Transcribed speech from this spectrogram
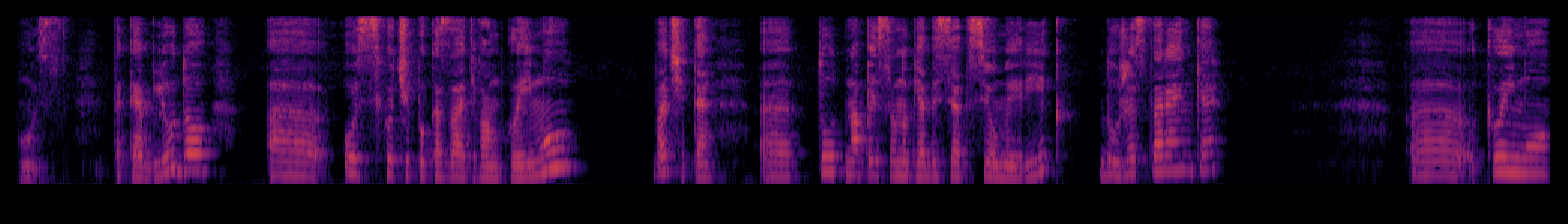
Ось таке блюдо. Е, Ось хочу показати вам клеймо. Бачите, е, тут написано 57 рік, дуже стареньке клеймо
